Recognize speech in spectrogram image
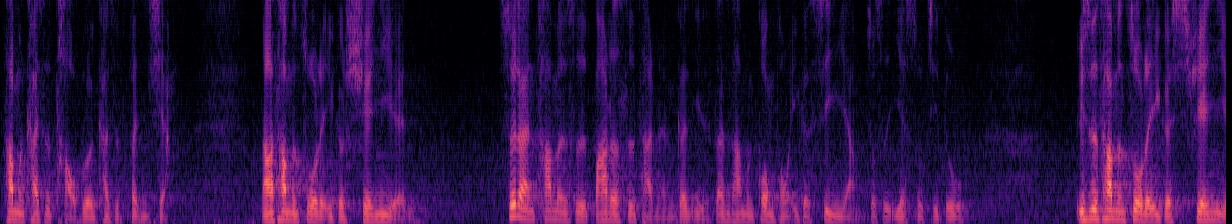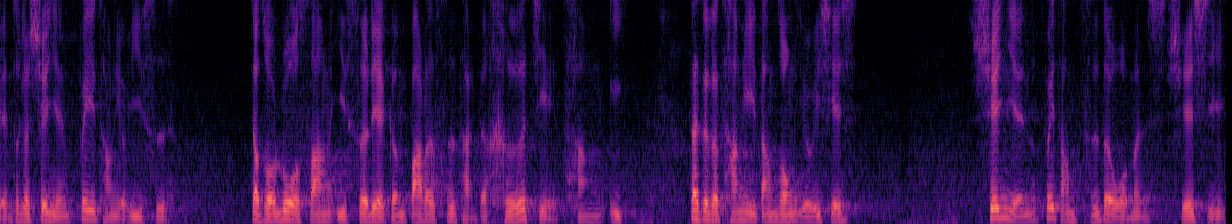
他们开始讨论，开始分享，然后他们做了一个宣言。虽然他们是巴勒斯坦人跟以，但是他们共同一个信仰就是耶稣基督。于是他们做了一个宣言，这个宣言非常有意思。叫做洛桑以色列跟巴勒斯坦的和解倡议，在这个倡议当中有一些宣言非常值得我们学习。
